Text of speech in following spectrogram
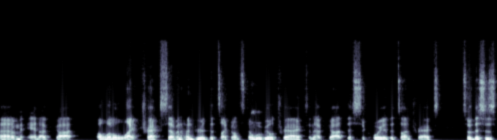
Um, and I've got a little light track 700 that's like on snowmobile tracks, and I've got this Sequoia that's on tracks. So this is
